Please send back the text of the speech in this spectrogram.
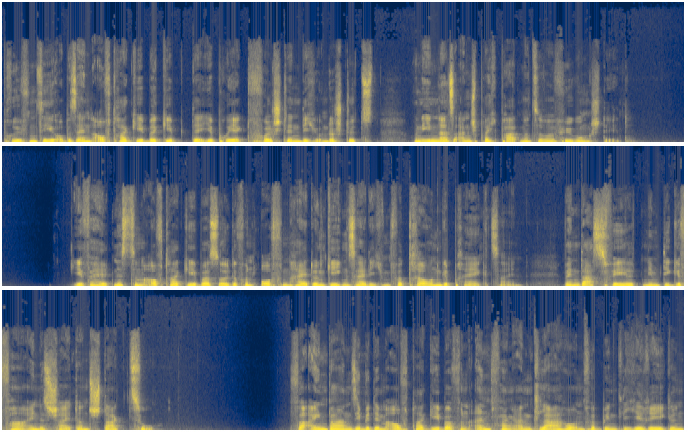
Prüfen Sie, ob es einen Auftraggeber gibt, der Ihr Projekt vollständig unterstützt und Ihnen als Ansprechpartner zur Verfügung steht. Ihr Verhältnis zum Auftraggeber sollte von Offenheit und gegenseitigem Vertrauen geprägt sein. Wenn das fehlt, nimmt die Gefahr eines Scheiterns stark zu. Vereinbaren Sie mit dem Auftraggeber von Anfang an klare und verbindliche Regeln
